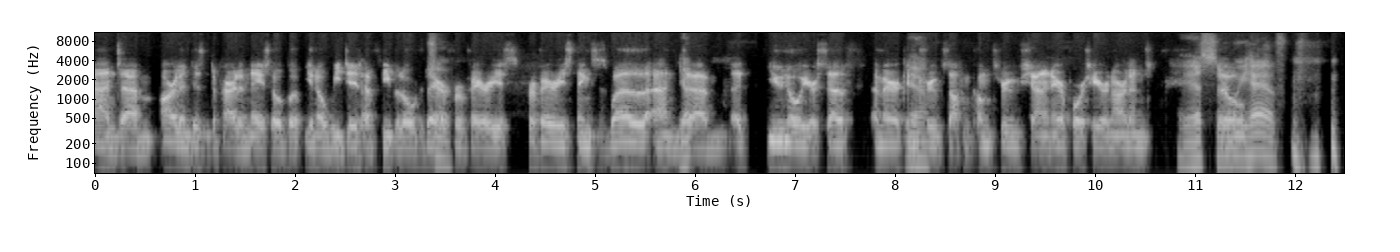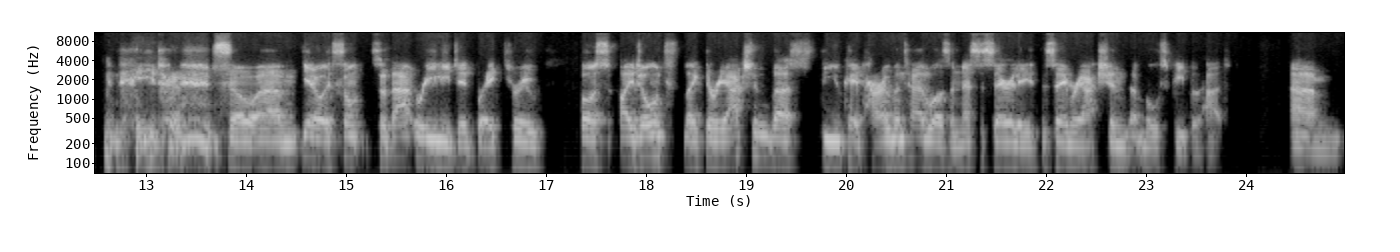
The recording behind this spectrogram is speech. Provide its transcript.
and um, Ireland isn't a part of NATO, but you know we did have people over there sure. for various for various things as well. And yep. Um, uh, you know yourself, American yeah. troops often come through Shannon Airport here in Ireland. Yes, sir, so, we have. indeed. So um, you know, it's some so that really did break through. But I don't like the reaction that the UK Parliament had wasn't necessarily the same reaction that most people had. Um,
